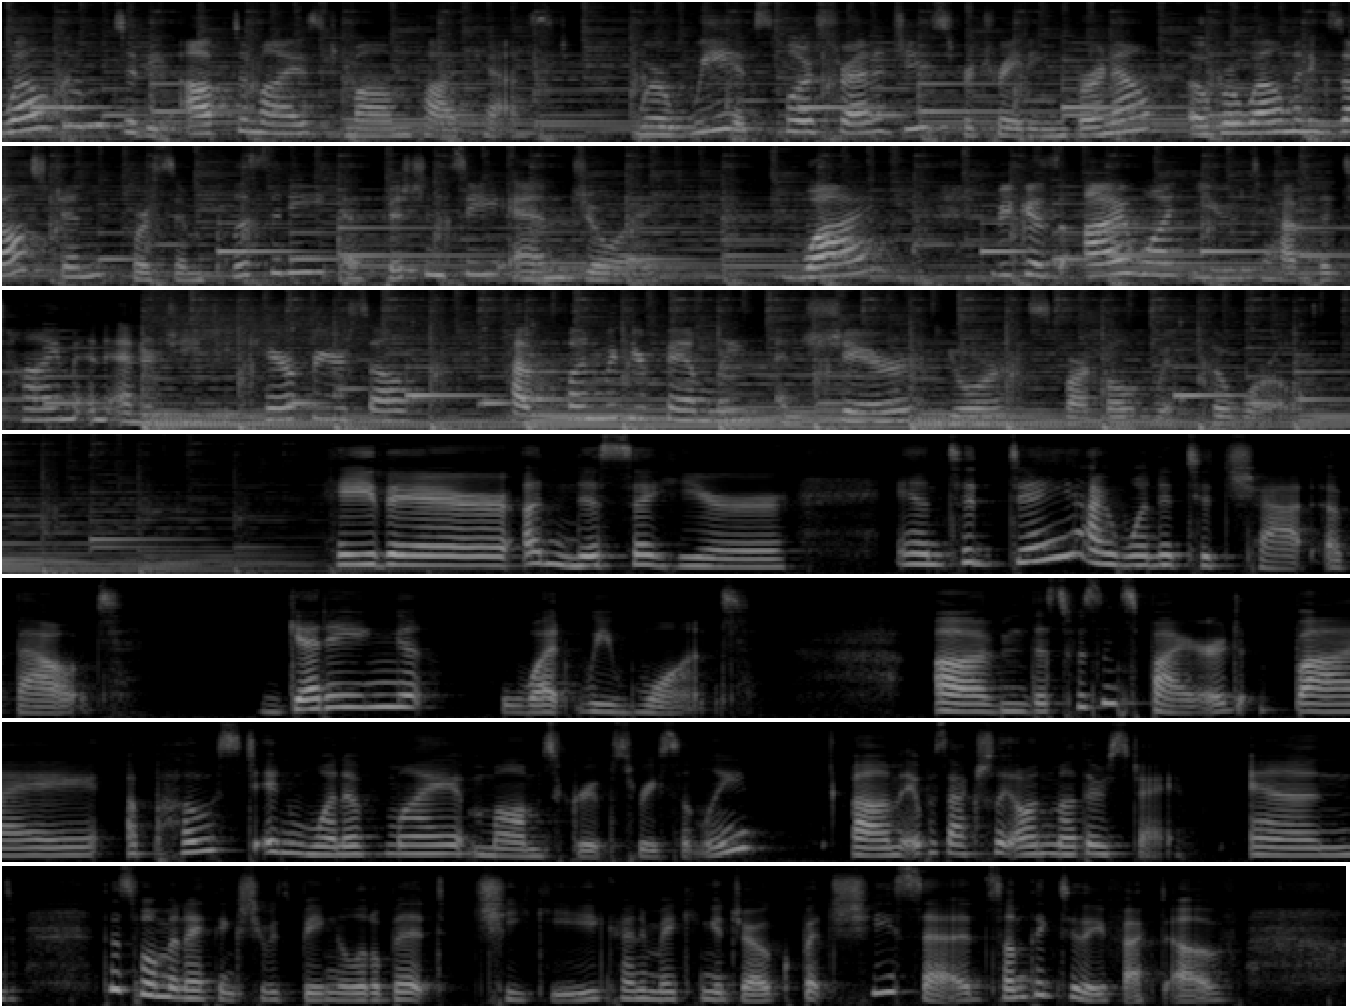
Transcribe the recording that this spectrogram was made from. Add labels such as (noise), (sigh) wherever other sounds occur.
Welcome to the Optimized Mom Podcast, where we explore strategies for trading burnout, overwhelm, and exhaustion for simplicity, efficiency, and joy. Why? Because I want you to have the time and energy to care for yourself, have fun with your family, and share your sparkle with the world. Hey there, Anissa here. And today I wanted to chat about getting what we want. Um, this was inspired by a post in one of my mom's groups recently. Um, it was actually on Mother's Day. And this woman, I think she was being a little bit cheeky, kind of making a joke, but she said something to the effect of,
